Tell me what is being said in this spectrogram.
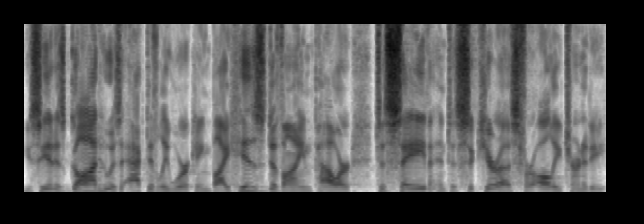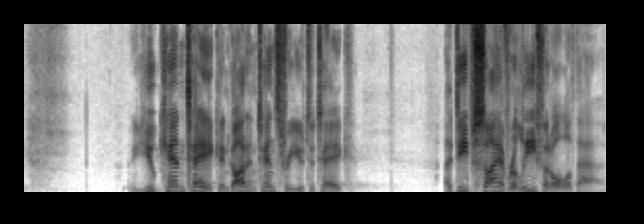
You see, it is God who is actively working by his divine power to save and to secure us for all eternity. You can take, and God intends for you to take, a deep sigh of relief at all of that.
